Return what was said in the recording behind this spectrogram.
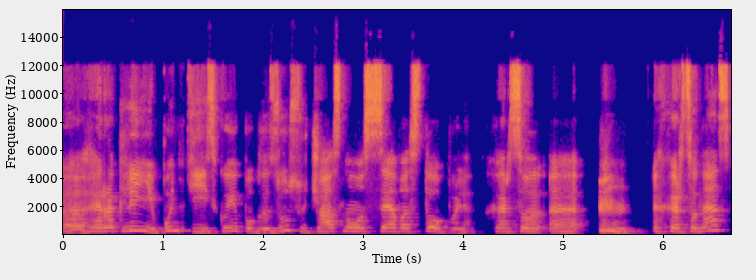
Гераклії Понтійської поблизу сучасного Севастополя. Херсо, Херсонес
